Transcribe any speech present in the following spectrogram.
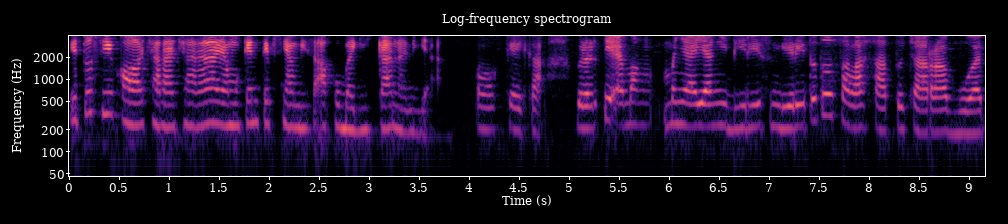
itu sih kalau cara-cara yang mungkin tips yang bisa aku bagikan Nadia Oke kak, berarti emang menyayangi diri sendiri itu tuh salah satu cara buat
